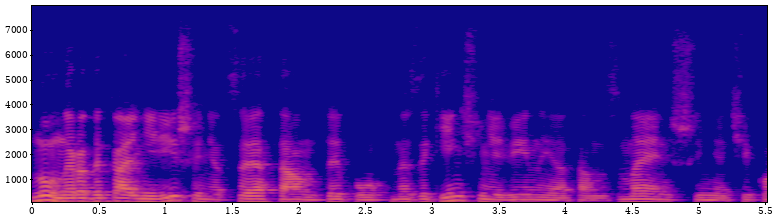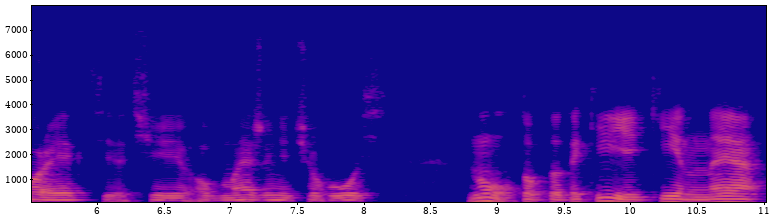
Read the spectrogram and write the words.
Ну, нерадикальні рішення це там, типу, не закінчення війни, а там зменшення, чи корекція, чи обмеження чогось. Ну, тобто такі, які не,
